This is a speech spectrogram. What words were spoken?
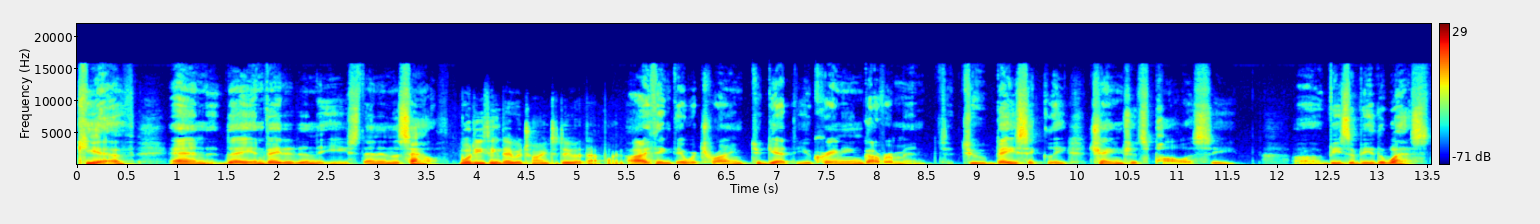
Kiev and they invaded in the east and in the south. What do you think they were trying to do at that point? I think they were trying to get the Ukrainian government to basically change its policy vis a vis the West.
